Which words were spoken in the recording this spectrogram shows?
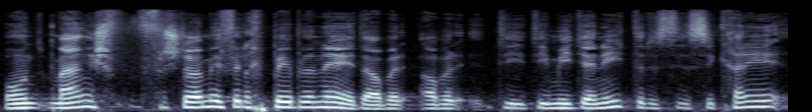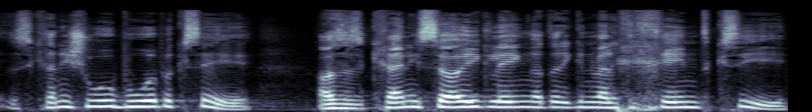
Und manchmal verstehen wir vielleicht die Bibel nicht, aber, aber die, die Midianiter, das waren keine, keine Schulbuben. Gewesen. Also es keine Säuglinge oder irgendwelche Kinder. Gewesen,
